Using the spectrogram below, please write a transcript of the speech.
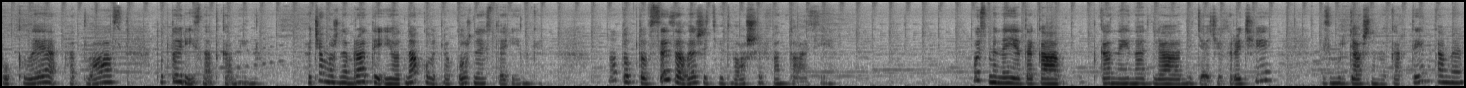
букле, атлас, тобто різна тканина. Хоча можна брати і однакову для кожної сторінки. Ну, тобто все залежить від вашої фантазії. Ось в мене є така тканина для дитячих речей з мультяшними картинками.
